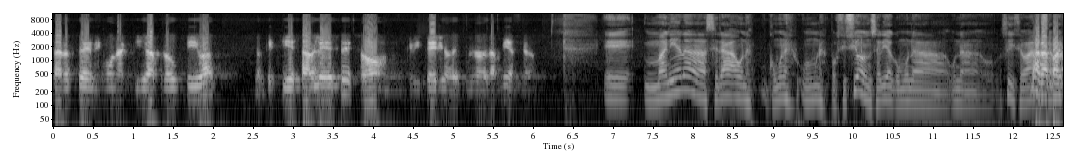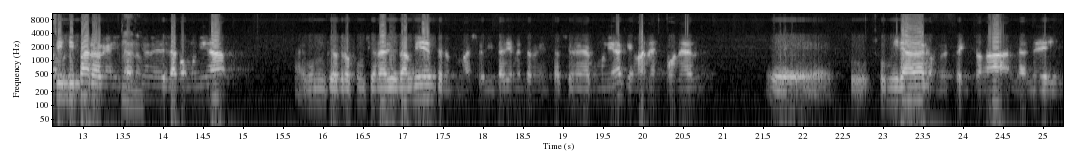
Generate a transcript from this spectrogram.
per se ninguna actividad productiva, lo que sí establece son criterios de cuidado del ambiente. Eh, mañana será una, como una, exposición, sería como una... una sí, se va, Van a participar organizaciones de la comunidad, algún que otro funcionario también, pero mayoritariamente organizaciones de la comunidad que van a exponer eh, su, su mirada con respecto a la ley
